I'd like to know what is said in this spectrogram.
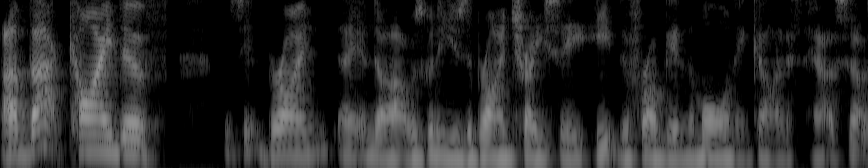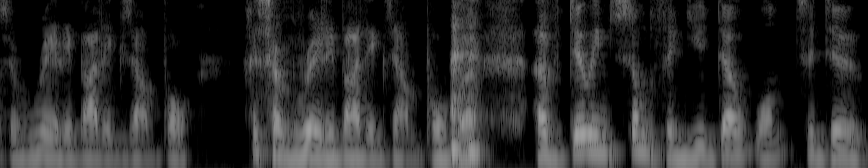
And that kind of was it Brian? Uh, no, I was going to use the Brian Tracy "eat the frog in the morning" kind of thing. That's, that's a really bad example it's a really bad example, but of doing something you don't want to do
